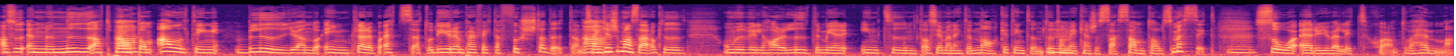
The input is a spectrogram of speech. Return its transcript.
Alltså en meny att prata Ja. om, allting blir ju ändå enklare på ett sätt. Och det är ju den perfekta första dejten. Sen Ja. kanske man säger okej om vi vill ha det lite mer intimt, alltså jag menar inte naket intimt utan Mm. mer kanske så samtalsmässigt. Så är det ju väldigt skönt att vara hemma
